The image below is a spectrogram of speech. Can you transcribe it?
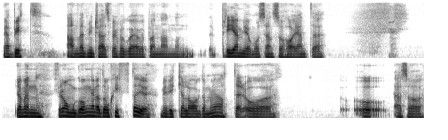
när jag bytt, använt min transfer för att gå över på en annan premium och sen så har jag inte, ja men för omgångarna de skiftar ju med vilka lag de möter och, och alltså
